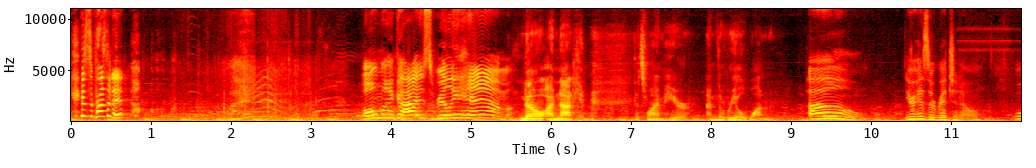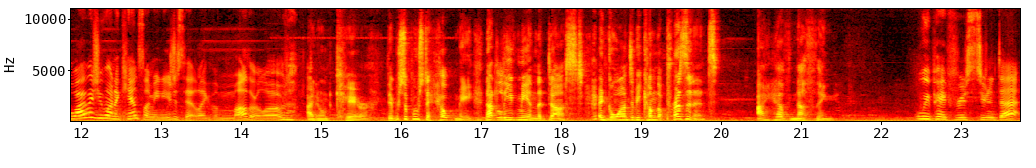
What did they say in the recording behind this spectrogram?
It's the president! What? Oh my god, it's really him! No, I'm not him. That's why I'm here. I'm the real one. Oh, you're his original. Well, why would you want to cancel? I mean, you just hit like the mother load. I don't care. They were supposed to help me, not leave me in the dust, and go on to become the president. I have nothing. We paid for his student debt.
